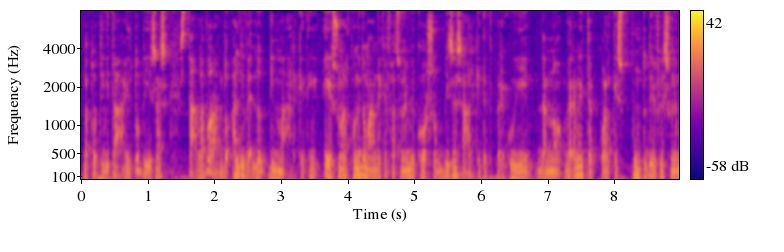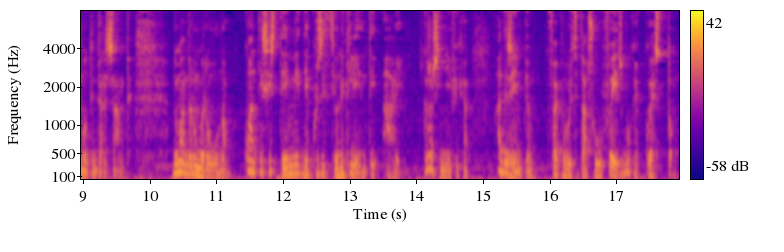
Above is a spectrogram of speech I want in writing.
la tua attività, il tuo business sta lavorando a livello di marketing e sono alcune domande che faccio nel mio corso Business Architect per cui danno veramente qualche spunto di riflessione molto interessante. Domanda numero uno: quanti sistemi di acquisizione clienti hai? Cosa significa? Ad esempio, fai pubblicità su Facebook e questo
